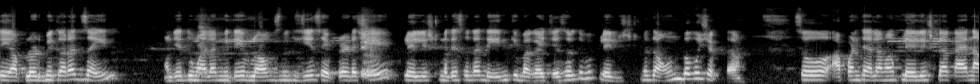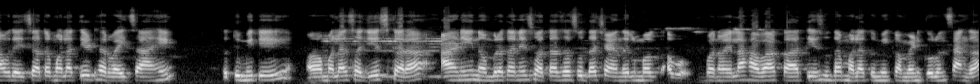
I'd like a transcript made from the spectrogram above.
ते अपलोड मी करत जाईन. म्हणजे तुम्हाला मी ते व्लॉग्स मी तिचे सेपरेट असे प्लेलिस्टमध्ये सुद्धा देईन की बघायचे असेल तुम्ही प्लेलिस्टमध्ये जाऊन बघू शकता. सो आपण त्याला मग प्लेलिस्टला काय नाव द्यायचं? आता मला ते ठरवायचं आहे. तर तुम्ही ते मला सजेस्ट करा आणि नम्रताने स्वतःचा सुद्धा चॅनल मग बनवायला हवा का ते सुद्धा मला तुम्ही कमेंट करून सांगा.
